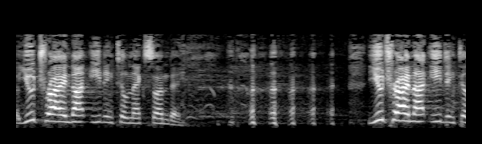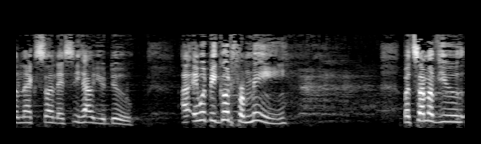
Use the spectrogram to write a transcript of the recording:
You try not eating till next Sunday. you try not eating till next Sunday. See how you do. Uh, it would be good for me, but some of you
